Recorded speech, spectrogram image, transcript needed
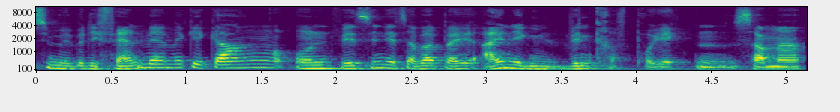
sind wir über die Fernwärme gegangen und wir sind jetzt aber bei einigen Windkraftprojekten, sagen wir,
